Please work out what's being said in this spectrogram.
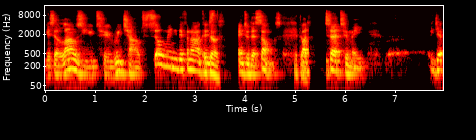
because it allows you to reach out to so many different artists does. and to their songs. But does. he said to me, "Yeah,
